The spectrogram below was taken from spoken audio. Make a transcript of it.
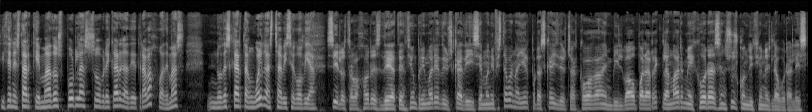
dicen estar quemados por la sobrecarga de trabajo. Además, no descartan huelgas, Xavi Segovia. Sí, los trabajadores de atención primaria de Euskadi se manifestaban ayer por las calles de Ocharcoaga en Bilbao para reclamar mejoras en sus condiciones laborales.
